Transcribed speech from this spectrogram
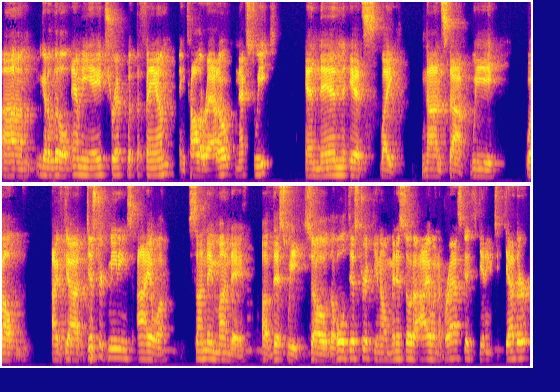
Um, we got a little MEA trip with the fam in Colorado next week. And then it's like nonstop. We, well, I've got district meetings, Iowa, Sunday, Monday of this week. So the whole district, you know, Minnesota, Iowa, Nebraska is getting together.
